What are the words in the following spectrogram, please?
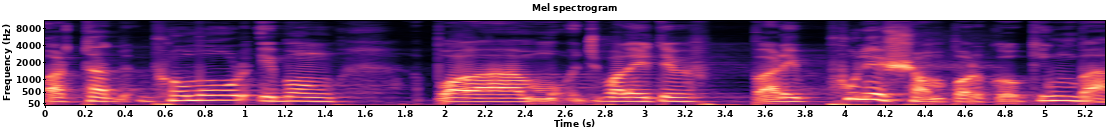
অর্থাৎ ভ্রমর এবং বলা যেতে পারে ফুলের সম্পর্ক কিংবা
